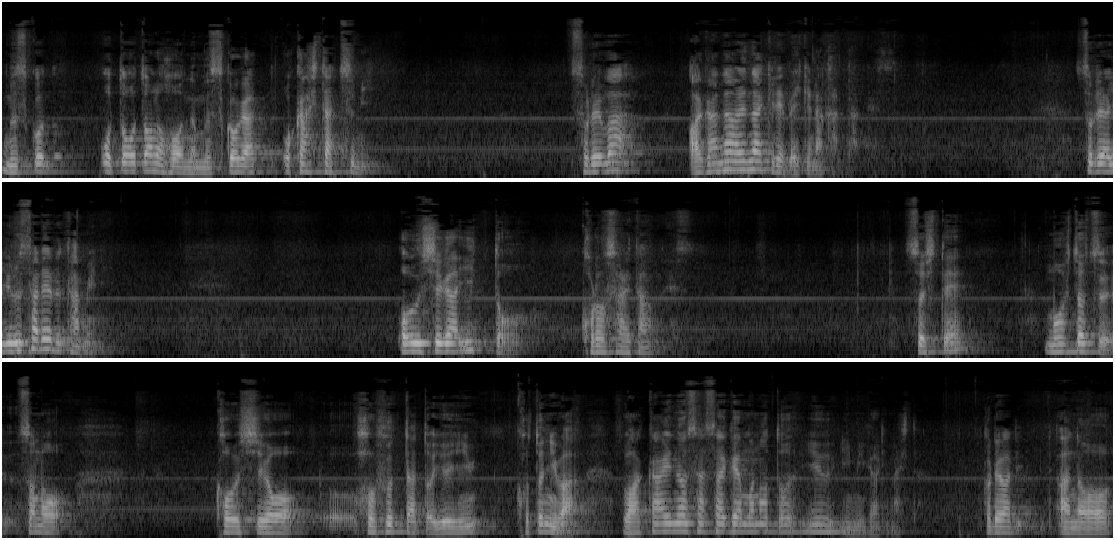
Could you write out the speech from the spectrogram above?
息子弟の方の息子が犯した罪それはあがなわれなければいけなかったんです。それは許されるためにお牛が一頭殺されたのです。そしてもう一つその子牛をほふったということには和解の捧げ物という意味がありました。これはあの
